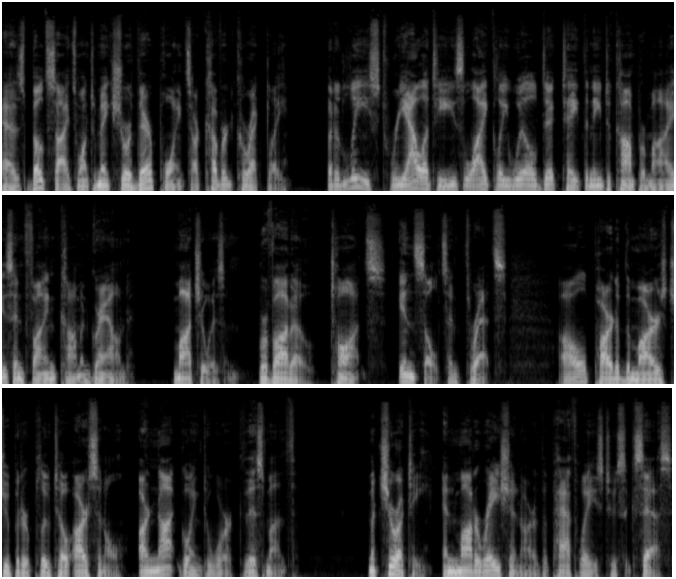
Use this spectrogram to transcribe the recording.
as both sides want to make sure their points are covered correctly. But at least realities likely will dictate the need to compromise and find common ground. Machoism, bravado, taunts, insults, and threats, all part of the Mars Jupiter Pluto arsenal, are not going to work this month. Maturity and moderation are the pathways to success,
